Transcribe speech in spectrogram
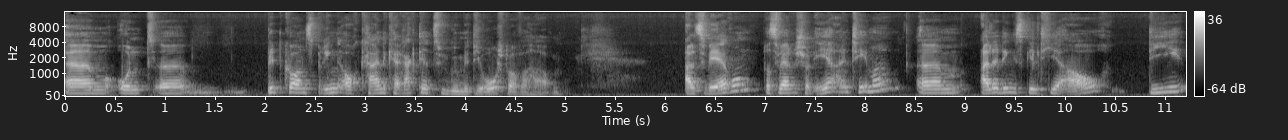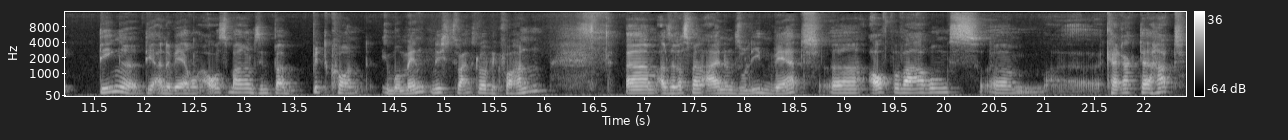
Ähm, und äh, Bitcoins bringen auch keine Charakterzüge mit, die Rohstoffe haben. Als Währung, das wäre schon eher ein Thema. Ähm, allerdings gilt hier auch, die Dinge, die eine Währung ausmachen, sind beim Bitcoin im Moment nicht zwangsläufig vorhanden. Ähm, also, dass man einen soliden Wertaufbewahrungscharakter ähm, äh, hat.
